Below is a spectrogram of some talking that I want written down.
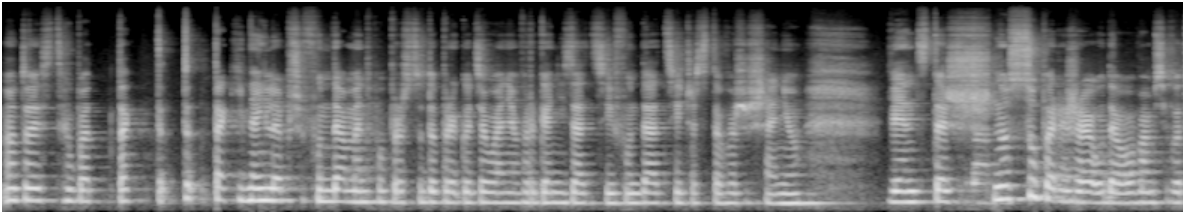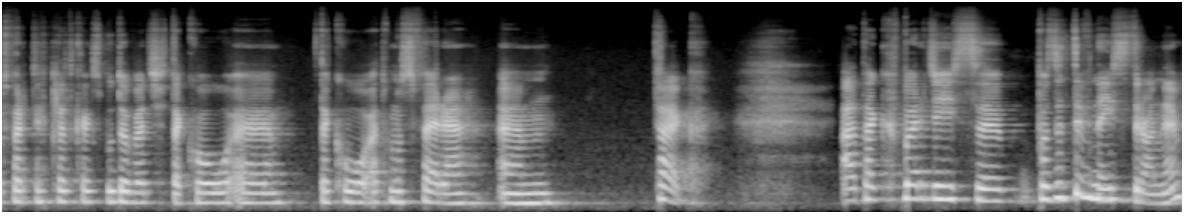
no to jest chyba tak, taki najlepszy fundament po prostu dobrego działania w organizacji, fundacji czy stowarzyszeniu. Więc też no super, że udało Wam się w otwartych klatkach zbudować taką, e, taką atmosferę. tak, a tak bardziej z pozytywnej strony,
